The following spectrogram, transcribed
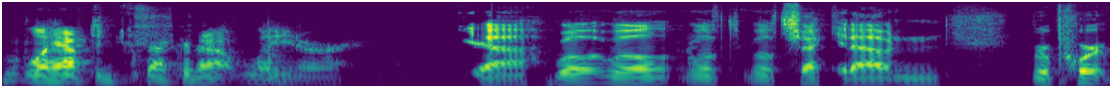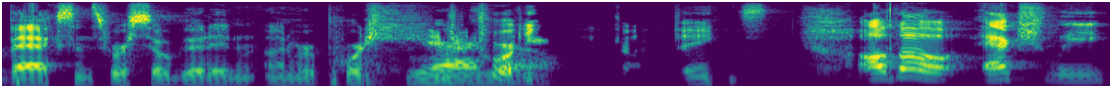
we'll have to check it out later. Yeah, we'll we'll we'll we'll check it out and report back since we're so good in on reporting Yeah, reporting things. Although, actually,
